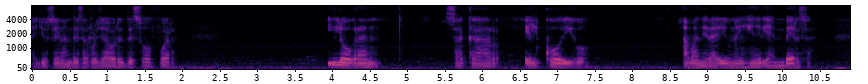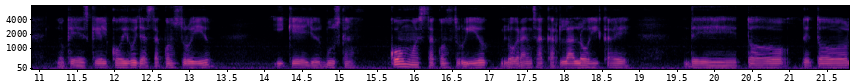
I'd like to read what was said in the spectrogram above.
ellos eran desarrolladores de software y logran sacar el código a manera de una ingeniería inversa. Lo que es que el código ya está construido y que ellos buscan cómo está construido, logran sacar la lógica de, de todo, de todos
